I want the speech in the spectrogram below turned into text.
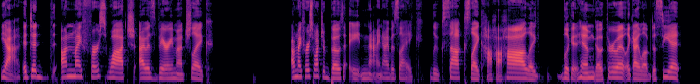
yeah it did on my first watch i was very much like on my first watch of both eight and nine, I was like, Luke sucks. Like, ha ha ha. Like, look at him go through it. Like, I love to see it.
